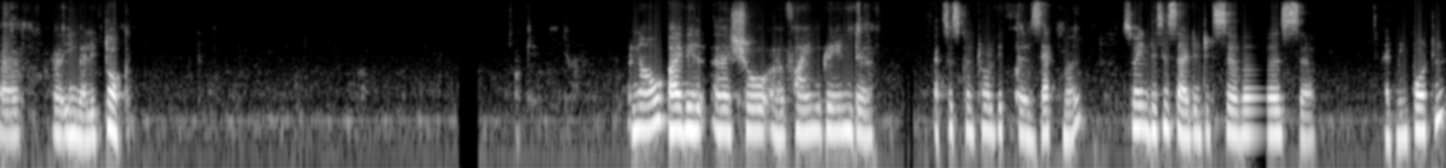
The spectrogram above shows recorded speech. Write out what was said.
uh, uh, invalid token. Okay. Now I will show fine-grained access control with XACML. So in this is identity servers admin portal.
